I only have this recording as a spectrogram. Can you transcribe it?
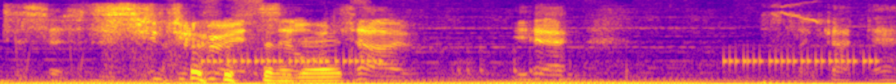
dis- disintegrates over time? Yeah. Like, God damn.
